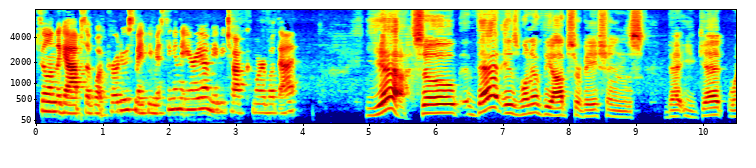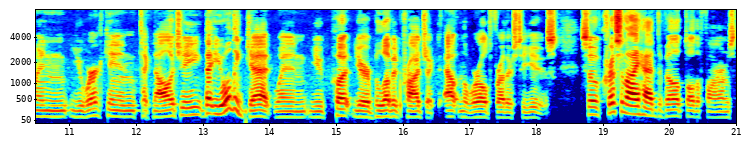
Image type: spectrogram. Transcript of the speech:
fill in the gaps of what produce might be missing in the area. Maybe talk more about that. Yeah, so that is one of the observations that you get when you work in technology that you only get when you put your beloved project out in the world for others to use. So, Chris and I had developed all the farms,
